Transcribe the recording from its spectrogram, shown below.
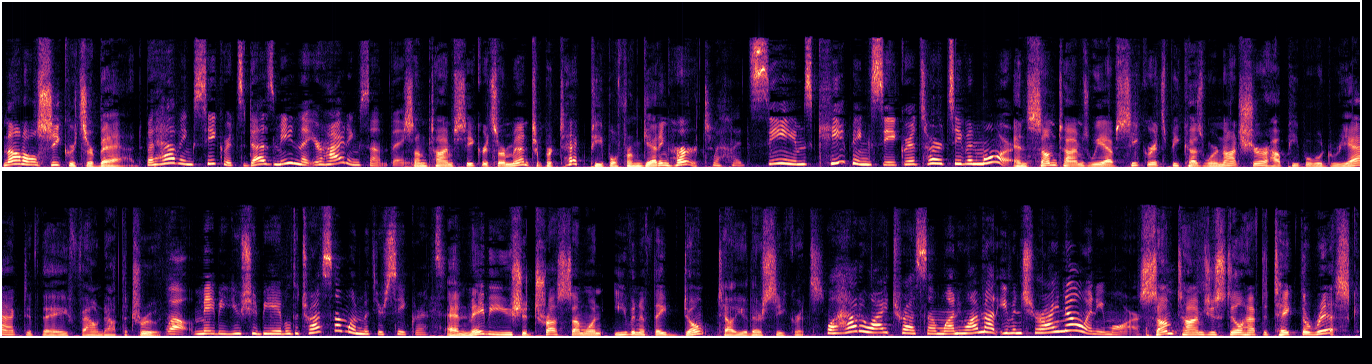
not all secrets are bad. But having secrets does mean that you're hiding something. Sometimes secrets are meant to protect people from getting hurt. Well, it seems keeping secrets hurts even more. And sometimes we have secrets because we're not sure how people would react if they found out the truth. Well, maybe you should be able to trust someone with your secrets. And maybe you should trust someone even if they don't tell you their secrets. Well, how do I trust someone who I'm not even sure I know anymore? Sometimes you still have to take the risk.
